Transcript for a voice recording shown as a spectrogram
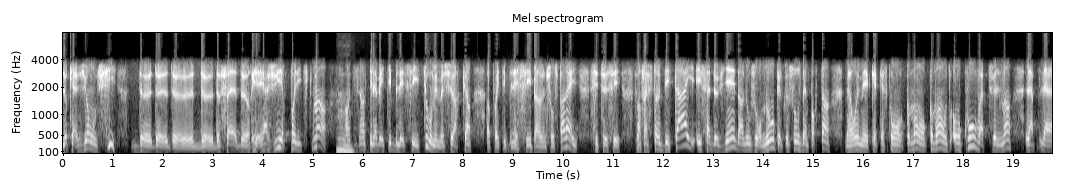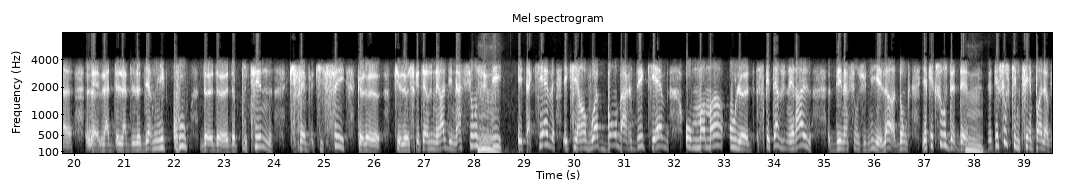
l'occasion aussi de de de de de faire de réagir politiquement hmm. en disant qu'il avait été blessé et tout. Mais monsieur Arcan a pas été blessé par une chose pareille. C'est c'est Enfin, c'est un détail et ça devient dans nos journaux quelque chose d'important. Mais oui, mais qu'est-ce qu'on, comment, on, comment on, couvre actuellement la, la, la, le dernier coup de, de, de, Poutine qui fait, qui sait que le, que le secrétaire général des Nations hmm. Unies est à Kiev et qui envoie bombarder Kiev au moment où le secrétaire général des Nations Unies est là. Donc, il y a quelque chose de, hmm. quelque chose qui ne tient pas là.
